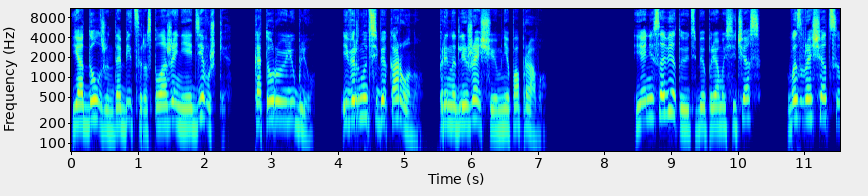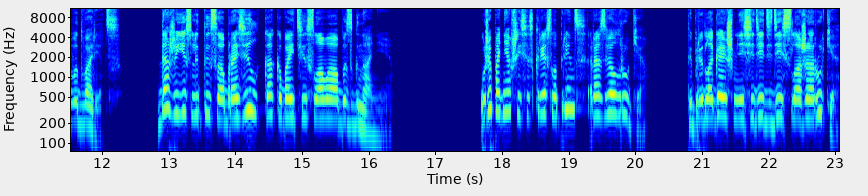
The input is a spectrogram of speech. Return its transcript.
Я должен добиться расположения девушки, которую люблю, и вернуть себе корону, принадлежащую мне по праву. Я не советую тебе прямо сейчас возвращаться во дворец, даже если ты сообразил, как обойти слова об изгнании. Уже поднявшийся с кресла принц развел руки. «Ты предлагаешь мне сидеть здесь, сложа руки,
